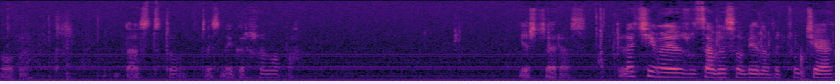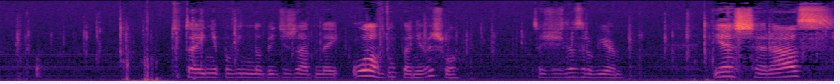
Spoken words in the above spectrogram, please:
w ogóle. Dust to, to jest najgorsza mapa. Jeszcze raz. Lecimy, rzucamy sobie na wyczucie. Tutaj nie powinno być żadnej... Ło, w dupę, nie wyszło. Coś źle zrobiłem. Jeszcze raz.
